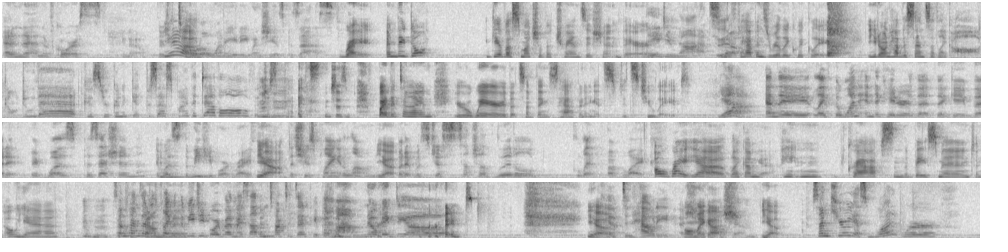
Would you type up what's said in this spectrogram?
And then, of course, you know, there's a total 180 when she is possessed. Right. And they don't give us much of a transition there. They do not. it no. happens really quickly. You don't have the sense of like, oh, don't do that because you're gonna get possessed by the devil. It just, Mm-hmm. it's just by the time you're aware that something's happening, it's it's too late. Yeah, and they like the one indicator that they gave that it, it was possession. It was the Ouija board, right? Yeah. That she was playing it alone. Yeah. But it was just such a little glip of like. Oh right, yeah. Like I'm Yeah. painting crafts in the basement, and oh yeah. hmm Sometimes I, just found play with the. Ouija board by myself and talk to dead people, Mom. No big deal. Right. Yeah. Captain Howdy. Oh my gosh. Him. Yep. So I'm curious, what were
